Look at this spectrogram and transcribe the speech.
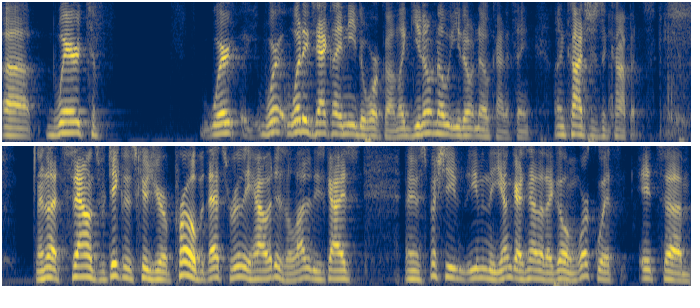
uh, where to where, where, what exactly I need to work on. Like you don't know what you don't know, kind of thing. Unconscious incompetence. I know that sounds ridiculous because you're a pro, but that's really how it is. A lot of these guys, especially even the young guys now that I go and work with, it's um,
